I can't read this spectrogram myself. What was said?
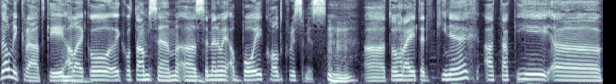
velmi krátký, mm. ale jako, jako tam jsem, uh, se jmenuje A Boy Called Christmas. Mm-hmm. Uh, to hraje teď v kinech a taky uh,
